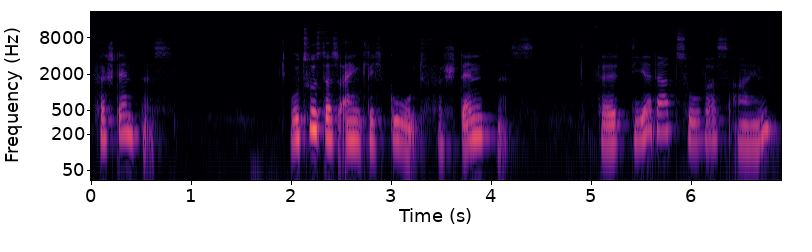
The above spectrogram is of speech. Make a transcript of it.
Verständnis. Wozu ist das eigentlich gut? Verständnis. Fällt dir dazu was ein?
